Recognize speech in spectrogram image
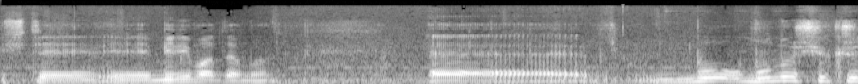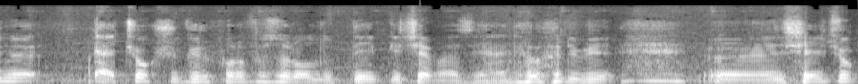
işte e, bilim adamı e, bu bunun şükrünü ya çok şükür profesör olduk deyip geçemez yani. Öyle bir e, şey çok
